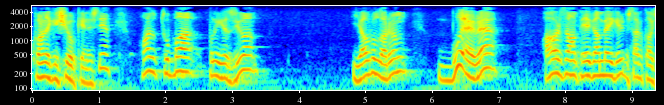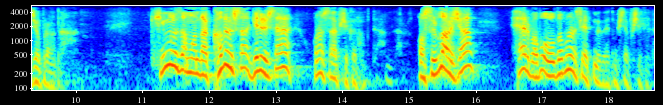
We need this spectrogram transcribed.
Kur'an'da geçiyor kendisi. Hazreti Tuba bunu yazıyor. Yavrularım bu eve ağır zaman peygamber gelip misafir kalacak burada. kimin zamanda kalırsa, gelirse ona sahip çıkar. Asırlarca her baba oğlu bunu nasıl etmişler bu şekilde.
